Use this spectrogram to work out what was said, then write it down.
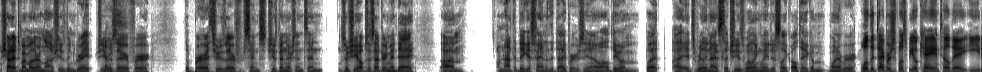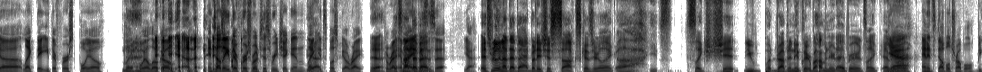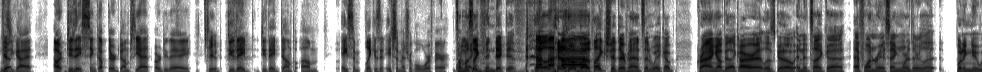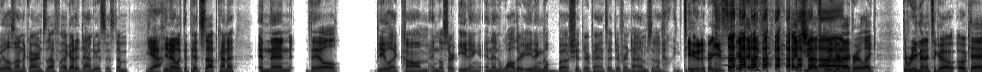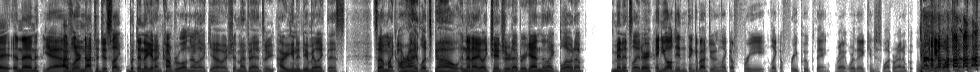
Shout out to my mother in law. She's been great. She Nice. was there for the birth. She was there since she's been there since, and so she helps us out during the day. Um, I'm not the biggest fan of the diapers. You know, I'll do them, but uh, it's really nice that she's willingly just like I'll take them whenever. Well, the diapers are supposed to be okay until they eat. Uh, like they eat their first pollo, like Yeah. pollo loco. yeah, then until they eat their first rotisserie chicken, like Yeah. it's supposed to be all right. Yeah, Correct? It's Am not I, that bad. Is this a, yeah. It's really not that bad, but it just sucks because you're like, ah, it's, like shit. You put dropped a nuclear bomb in your diaper. It's like everywhere. Yeah, and it's double trouble because Yeah. you got. Are, do they sync up their dumps yet, or do they dude. do they do they dump um asym like is it asymmetrical warfare? It's almost like, vindictive. They'll, they'll both like shit their pants and wake up crying. I'll be like, all right, let's go. And it's like uh, F1 racing where they're like, putting new wheels on the car and stuff. I got it down to a system. Yeah, you know, like the pit stop kind of. And then they'll be like calm and they'll start eating. And then while they're eating, they'll both shit their pants at different times. And I'll be like, dude, are you serious? I just cleaned your diaper like three minutes ago. Okay. And then yeah. I've learned not to just like, but then they get uncomfortable and they're like, yo, I shit my pants. Are, how are you going to do me like this? So I'm like, all right, let's go. And then I like change their diaper again and then like blow it up minutes later. And you all didn't think about doing like a free, like a free poop thing, right? Where they can just walk around and put. Well, they can't walk but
